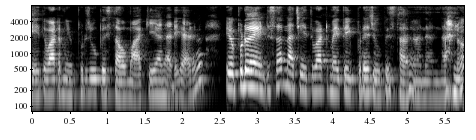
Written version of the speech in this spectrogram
చేతివాటం ఎప్పుడు చూపిస్తావు మాకి అని అడిగాడు. ఎప్పుడు ఏంటి సార్ నా చేతివాటం అయితే ఇప్పుడే చూపిస్తాను అని అన్నాను.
